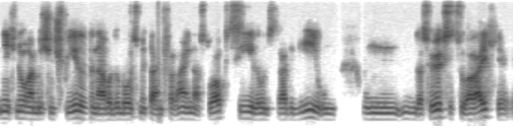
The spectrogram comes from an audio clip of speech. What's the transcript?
nicht nur ein bisschen spielen, aber du willst mit deinem Verein hast du auch Ziele und Strategie, um, um das Höchste zu erreichen.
